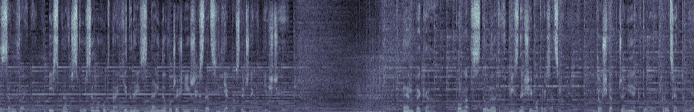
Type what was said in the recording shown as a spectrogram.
Zaufaj nam i sprawdź swój samochód na jednej z najnowocześniejszych stacji diagnostycznych w mieście. MPK. Ponad 100 lat w biznesie motoryzacyjnym. Doświadczenie, które procentuje.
